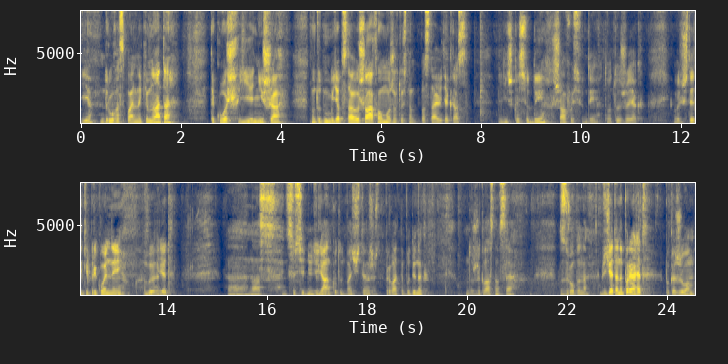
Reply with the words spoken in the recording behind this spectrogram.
І друга спальна кімната. Також є ніша. Ну тут я б ставив шафу, може хтось там поставить якраз ліжко сюди, шафу сюди. Тут уже як вирішити такий прикольний вигляд. у нас сусідню ділянку. Тут бачите вже приватний будинок. Дуже класно все зроблено. Бюджети на перегляд. Покажу вам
